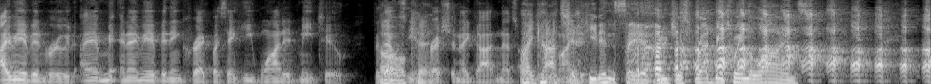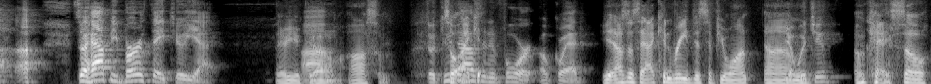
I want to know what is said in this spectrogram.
I may have been rude. I am, and I may have been incorrect by saying he wanted me to, but that Oh, was the impression I got, and that's why I got you. He didn't say it. You just read between the lines. so happy birthday to you. There you go. Um, awesome. So So I can- 2004. oh, go ahead. Yeah, I was gonna say I can read this if you want. Um, yeah, would you? Okay, so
